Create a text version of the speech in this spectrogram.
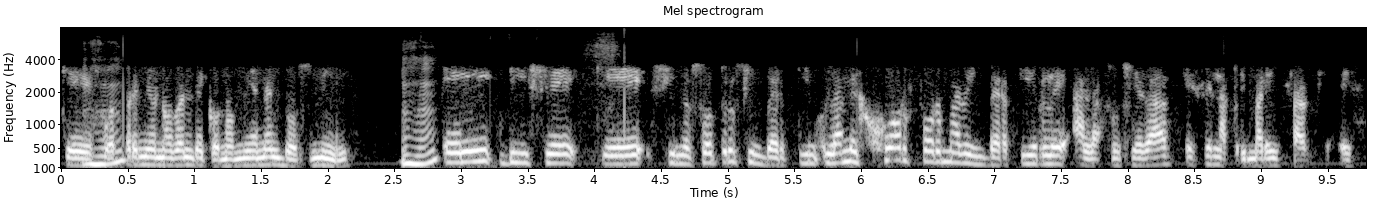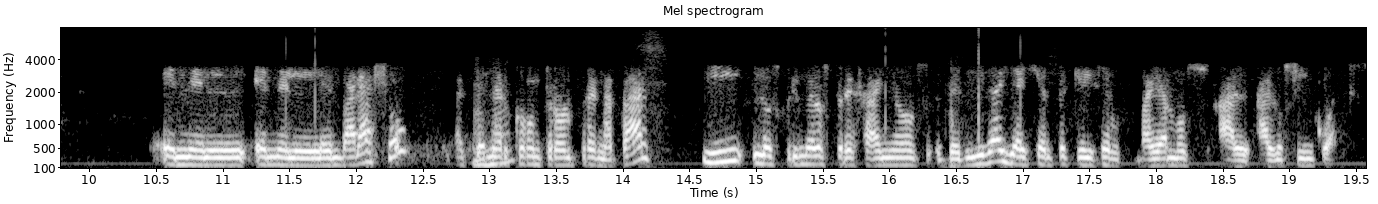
que fue premio Nobel de Economía en el 2000. Él dice que si nosotros invertimos, la mejor forma de invertirle a la sociedad es en la primera infancia, es en el, en el embarazo, al tener control prenatal y los primeros tres años de vida y hay gente que dice vayamos a los cinco años.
